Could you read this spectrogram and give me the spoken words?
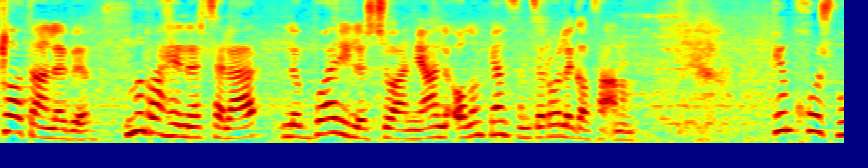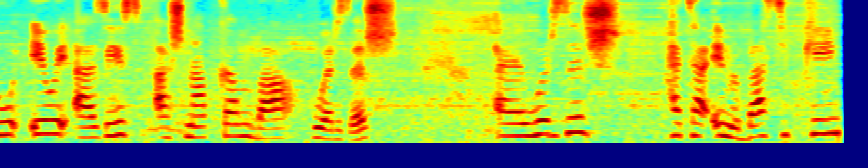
سڵاوتان لەبێ من ڕاهێنەر تەلار لە بواری لەش جوانیان لە ئۆڵمپیان سەنتەرەوە لەگەڵتانم پێم خۆش بوو ئێوەی ئازیز ئاشنا بکەم بە وەرزش وەرزش هەتا ئێمە باسی بکەین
